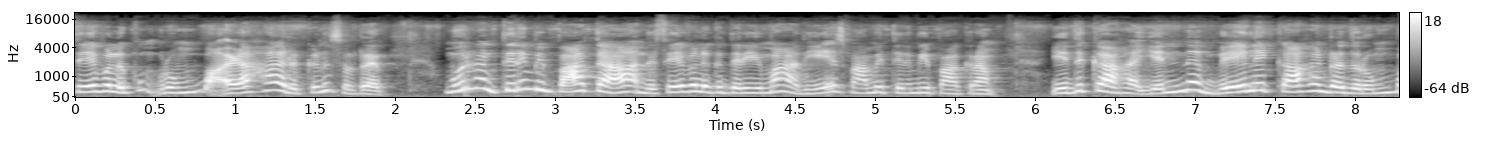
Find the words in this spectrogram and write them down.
சேவலுக்கும் ரொம்ப அழகாக இருக்குன்னு சொல்கிறார் முருகன் திரும்பி பார்த்தா அந்த சேவலுக்கு தெரியுமா? அது ஏன் சுவாமி திரும்பி பார்க்குறான்? எதுக்காக? என்ன வேலைக்காகன்றது ரொம்ப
